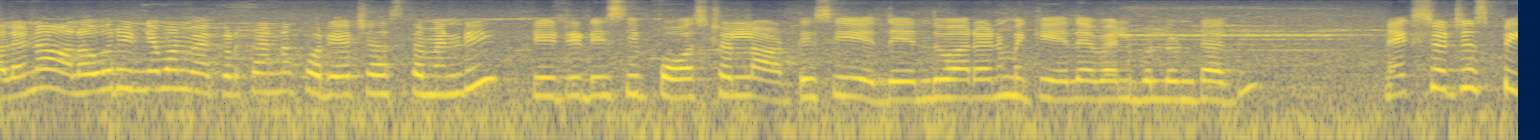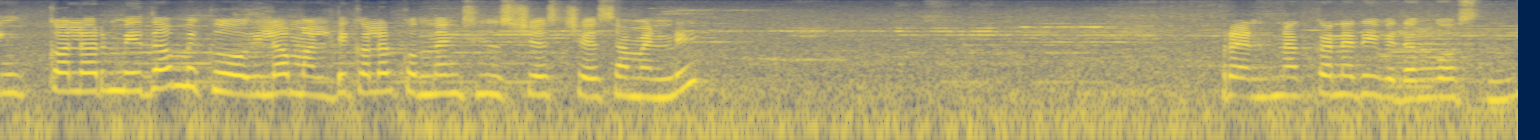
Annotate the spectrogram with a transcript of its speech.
అలానే ఆల్ ఓవర్ ఇండియా మనం ఎక్కడికైనా కొరియర్ చేస్తామండి. టీటీడీసీ పోస్టల్ ఆర్టీసీ దేని ద్వారా మీకు ఏది అవైలబుల్ ఉంటుంది నెక్స్ట్ వచ్చేసి పింక్ కలర్ మీద మీకు ఇలా మల్టీ కలర్ కుందని చూస్ చేసి చేసామండి. ఫ్రంట్ నక్ అనేది ఈ విధంగా వస్తుంది.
